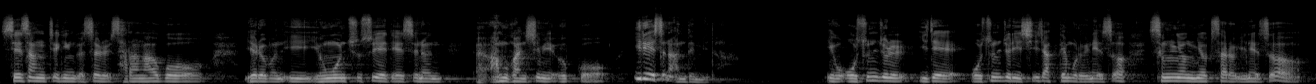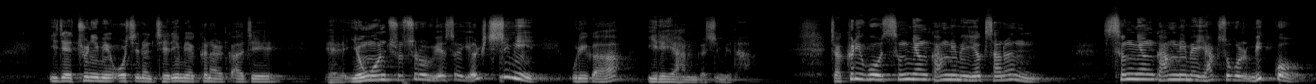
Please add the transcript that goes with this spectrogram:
세상적인 것을 사랑하고 여러분 이 영혼 추수에 대해서는 아무 관심이 없고 이래서는 안 됩니다. 이거 오순절 이제 오순절이 시작됨으로 인해서 성령 역사로 인해서 이제 주님이 오시는 재림의 그날까지 예, 영혼 추수를 위해서 열심히 우리가 일해야 하는 것입니다. 자, 그리고 성령 강림의 역사는 성령 강림의 약속을 믿고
